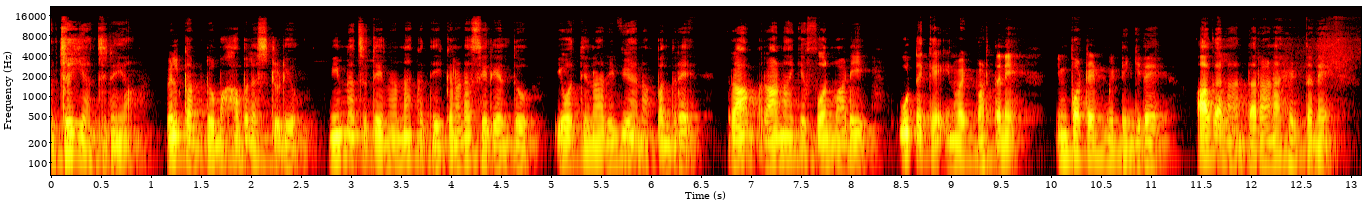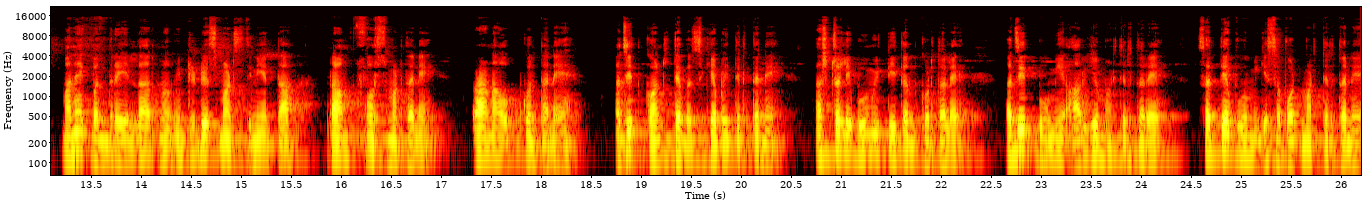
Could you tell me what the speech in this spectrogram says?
ಜೈ Anjaneya, welcome to Mahabala studio. ನಿನ್ನ ಜೊತೆ ನನ್ನ ಕತೆ ಕನ್ನಡ ಸೀರಿಯಲ್ದು ಇವತ್ತಿನ ರಿವ್ಯೂ ಏನಪ್ಪ ಅಂದರೆ, ರಾಮ್ ರಾಣಾಗೆ ಫೋನ್ ಮಾಡಿ ಊಟಕ್ಕೆ ಇನ್ವೈಟ್ ಮಾಡ್ತಾನೆ. ಇಂಪಾರ್ಟೆಂಟ್ ಮೀಟಿಂಗ್ ಇದೆ, ಆಗಲ್ಲ ಅಂತ ರಾಣಾ ಹೇಳ್ತಾನೆ. ಮನೆಗೆ ಬಂದರೆ ಎಲ್ಲರನ್ನೂ ಇಂಟ್ರಡ್ಯೂಸ್ ಮಾಡಿಸ್ತೀನಿ ಅಂತ ರಾಮ್ ಫೋರ್ಸ್ ಮಾಡ್ತಾನೆ. ರಾಣಾ ಒಪ್ಕೊತಾನೆ. ಅಜಿತ್ ಕಾನ್ಸ್ಟೇಬಲ್ಸ್ಗೆ ಬೈತಿರ್ತಾನೆ. ಅಷ್ಟರಲ್ಲಿ ಭೂಮಿ ಟೀ ತಂದು ಕೊಡ್ತಾಳೆ. ಅಜಿತ್ ಭೂಮಿ ಆರ್ಗ್ಯೂ ಮಾಡ್ತಿರ್ತಾರೆ. ಸತ್ಯ ಭೂಮಿಗೆ ಸಪೋರ್ಟ್ ಮಾಡ್ತಿರ್ತಾನೆ.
